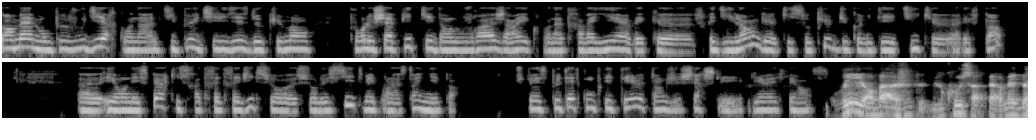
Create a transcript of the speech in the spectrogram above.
quand même, on peut vous dire qu'on a un petit peu utilisé ce document pour le chapitre qui est dans l'ouvrage hein, et qu'on a travaillé avec euh, Freddy Lang, qui s'occupe du comité éthique euh, à l'EFPA. Euh, et on espère qu'il sera très très vite sur, sur le site, mais pour l'instant, il n'y est pas je te laisse peut-être compléter le temps que je cherche les, références. Oui, oh bah, du coup, ça permet de,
